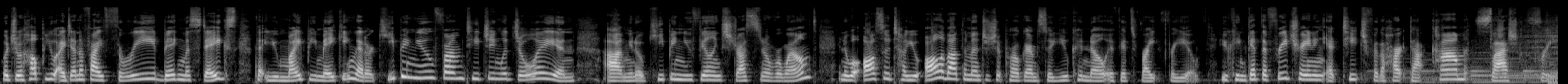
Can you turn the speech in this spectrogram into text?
which will help you identify three big mistakes that you might be making that are keeping you from teaching with joy and, um, you know, keeping you feeling stressed and overwhelmed. And it will also tell you all about the mentorship program so you can know if it's right for you. You can get the free training at teachfortheheart.com slash free.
